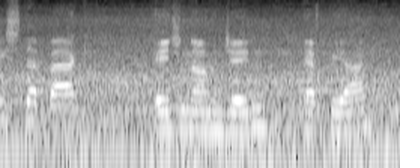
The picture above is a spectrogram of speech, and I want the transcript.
Please step back. Agent Norman Jaden, FBI.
